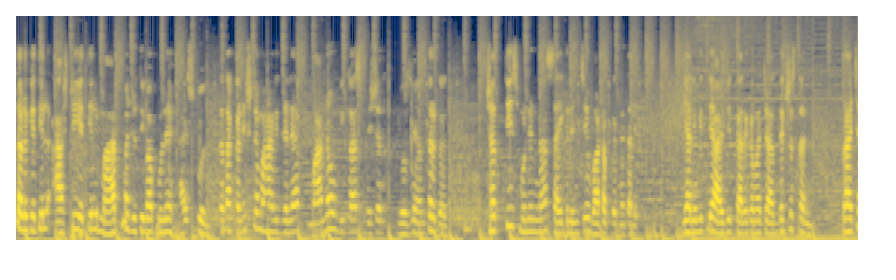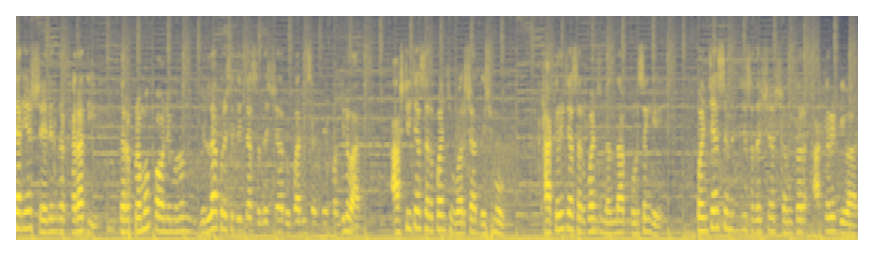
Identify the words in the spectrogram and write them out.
तालुक्यातील आष्टी येथील महात्मा ज्योतिबा फुले हायस्कूल तथा कनिष्ठ महाविद्यालयात मानव विकास मिशन योजनेअंतर्गत छत्तीस मुलींना सायकलींचे वाटप करण्यात आले. या निमित्त आयोजित कार्यक्रमाच्या अध्यक्षस्थानी प्राचार्य शैलेंद्र खराती तर प्रमुख पाहुणे म्हणून जिल्हा परिषदेच्या सदस्य रुपाली संजय पंदिलवार आष्टीच्या सरपंच वर्षा देशमुख ठाकरेच्या सरपंच नंदा कुडसंगे पंचायत समितीचे सदस्य शंकर आकरेड्डीवार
